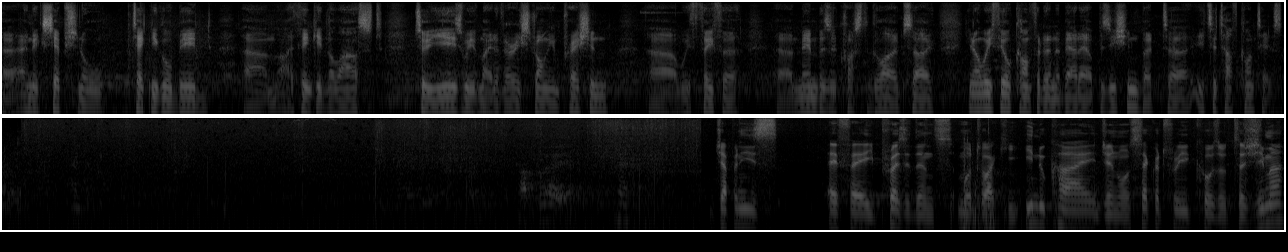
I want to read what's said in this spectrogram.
a an exceptional technical bid. Um, I think in the last two years we've made a very strong impression uh, with FIFA uh, members across the globe. So, you know, we feel confident about our position, but uh, it's a tough contest. Japanese FA President Motoaki Inukai, General Secretary Kozo Tajima,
